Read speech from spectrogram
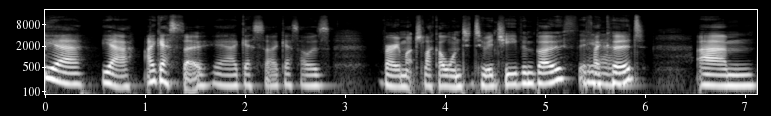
Yeah, yeah, I guess so. Yeah, I guess so. I guess I was very much like I wanted to achieve in both if I could. Um,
